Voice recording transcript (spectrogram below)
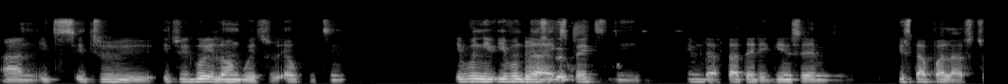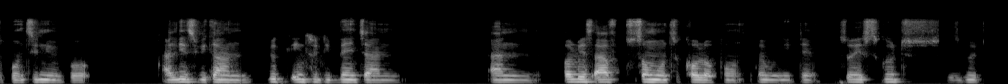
and it's it will it will go a long way to help the team. Even even though I expect the team that started against um, Crystal Palace to continue, but at least we can look into the bench and and always have someone to call upon when we need them. So it's good. It's good.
